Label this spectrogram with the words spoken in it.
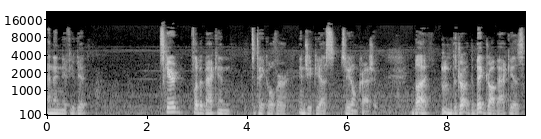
And then if you get scared, flip it back in to take over in GPS so you don't crash it. But the draw, the big drawback is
